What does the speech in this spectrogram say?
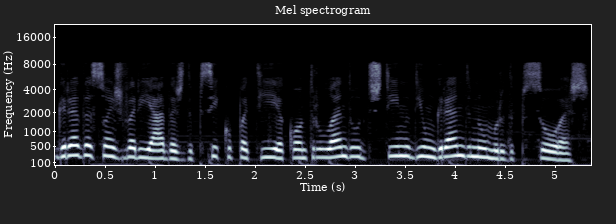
Gradações variadas de psicopatia controlando o destino de um grande número de pessoas.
